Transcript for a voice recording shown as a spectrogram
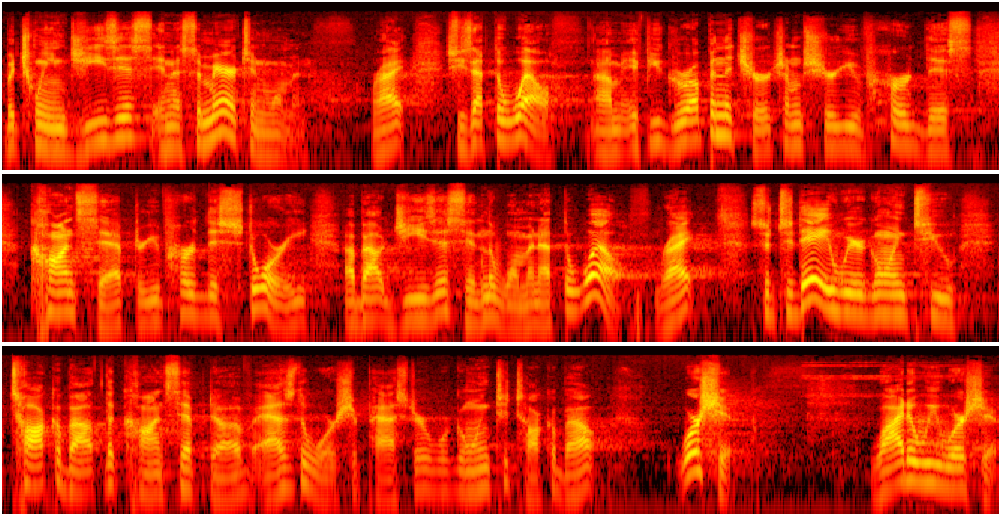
between Jesus and a Samaritan woman right? She's at the well. Um, if you grew up in the church, I'm sure you've heard this concept or you've heard this story about Jesus and the woman at the well, right? So today we're going to talk about the concept of, as the worship pastor, we're going to talk about worship. Why do we worship?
